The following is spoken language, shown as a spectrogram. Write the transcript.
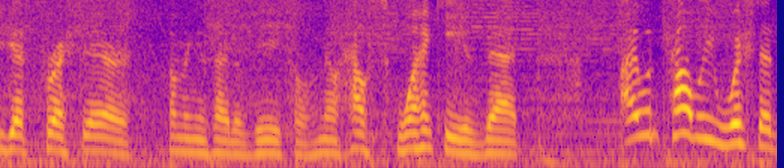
you get fresh air coming inside a vehicle. Now, how swanky is that? I would probably wish that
